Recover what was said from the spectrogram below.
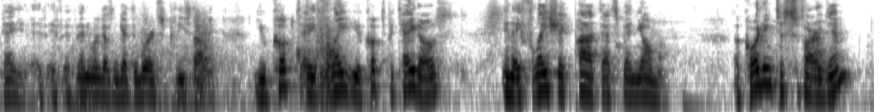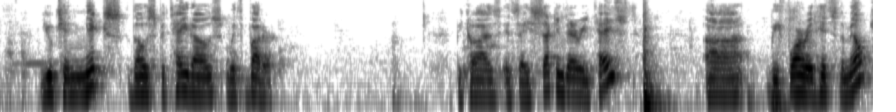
Okay, if, if, if, anyone doesn't get the words, please stop me. You cooked a fla- you cooked potatoes in a fleshik pot that's ben yomo. According to Sfardim, you can mix those potatoes with butter because it's a secondary taste uh, before it hits the milk.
